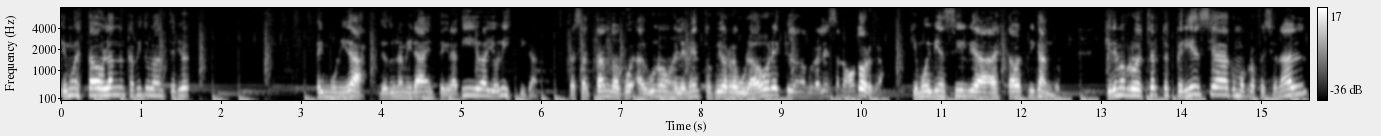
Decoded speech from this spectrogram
hemos estado hablando en capítulos anteriores de la inmunidad desde una mirada integrativa y holística, resaltando algunos elementos bioreguladores que la naturaleza nos otorga, que muy bien Silvia ha estado explicando. Queremos aprovechar tu experiencia como profesional,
